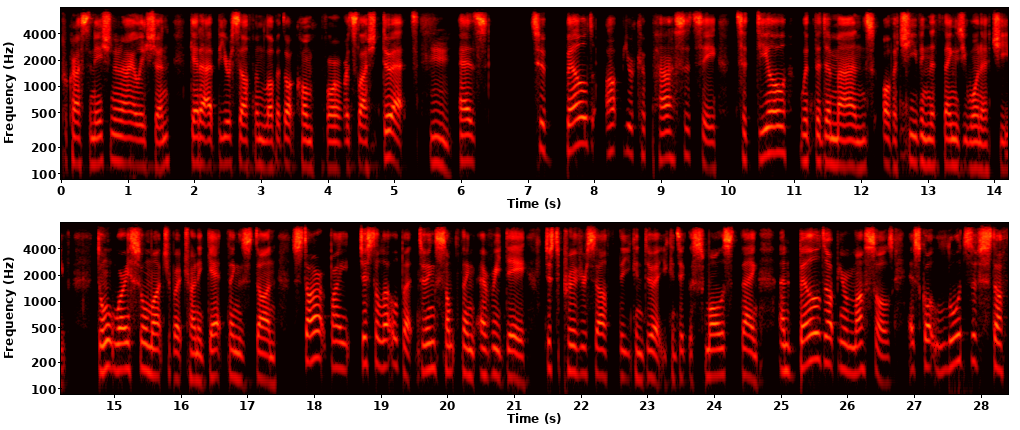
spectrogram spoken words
Procrastination Annihilation, get it at beyourselfandloveit.com forward slash do it, mm. is to build up your capacity to deal with the demands of achieving the things you want to achieve. Don't worry so much about trying to get things done. Start by just a little bit, doing something every day just to prove yourself that you can do it. You can take the smallest thing and build up your muscles. It's got loads of stuff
